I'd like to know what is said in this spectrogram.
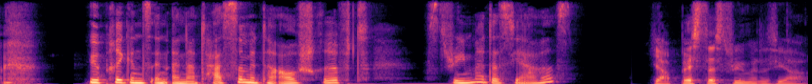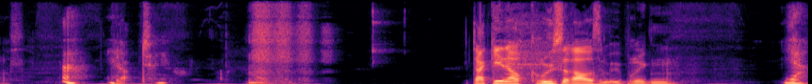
Übrigens in einer Tasse mit der Aufschrift Streamer des Jahres. Ja, bester Streamer des Jahres. Ah, ja, Ja. Entschuldigung. Da gehen auch Grüße raus im Übrigen. Ja,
